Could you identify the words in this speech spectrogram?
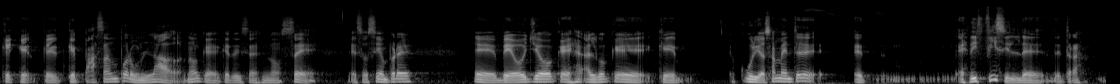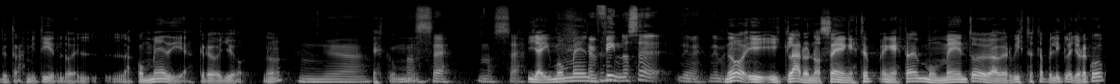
que, que, que, pasan por un lado, ¿no? Que, que dices, no sé. Eso siempre eh, veo yo que es algo que, que curiosamente eh, es difícil de, de, de transmitirlo, la comedia, creo yo, ¿no? Es como... No sé. No sé. Y hay momentos. En fin, no sé. Dime, dime. No, y, y, claro, no sé, en este, en este momento de haber visto esta película, yo recuerdo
